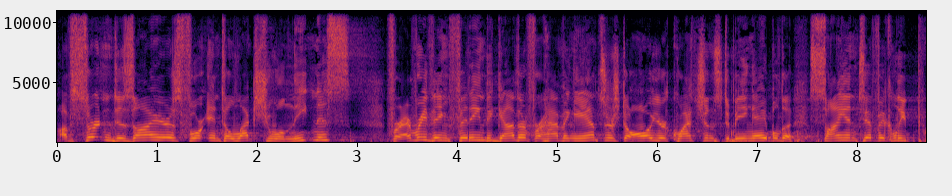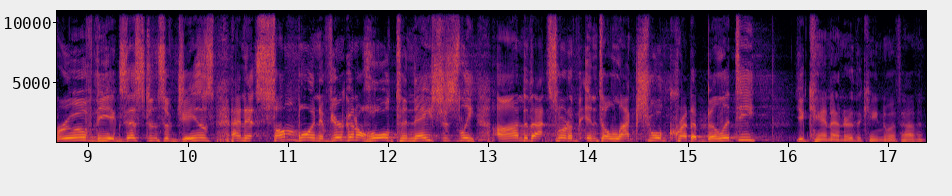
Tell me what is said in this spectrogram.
of certain desires for intellectual neatness, for everything fitting together, for having answers to all your questions, to being able to scientifically prove the existence of Jesus. And at some point, if you're going to hold tenaciously onto that sort of intellectual credibility, you can't enter the kingdom of heaven.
